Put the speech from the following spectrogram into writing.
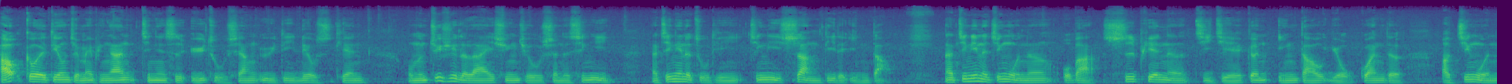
好，各位弟兄姐妹平安。今天是与主相遇第六十天，我们继续的来寻求神的心意。那今天的主题，经历上帝的引导。那今天的经文呢，我把诗篇呢几节跟引导有关的啊经文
